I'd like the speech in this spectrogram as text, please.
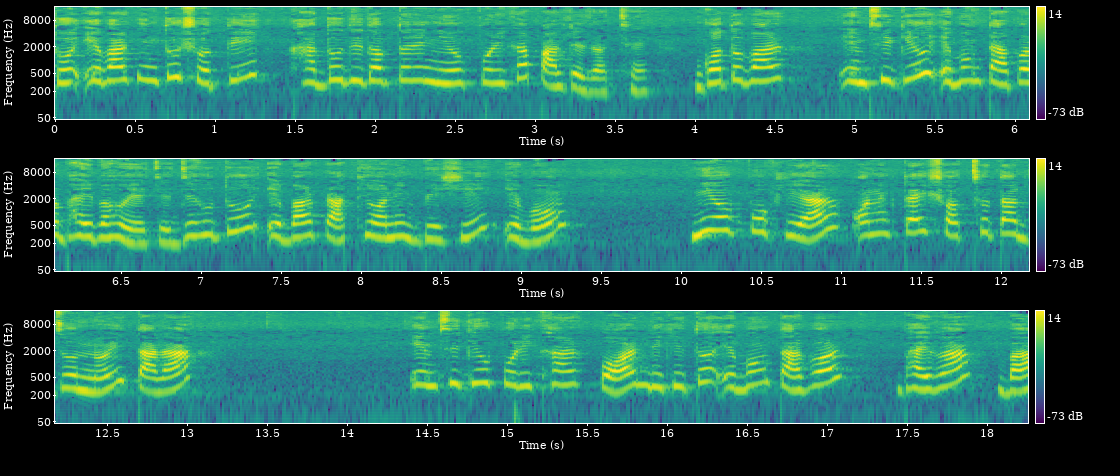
তো এবার কিন্তু সত্যি খাদ্য অধিদপ্তরের নিয়োগ পরীক্ষা পাল্টে যাচ্ছে। গতবার এমসিকিউ এবং তারপর ভাইবা হয়েছে। যেহেতু এবার প্রার্থী অনেক বেশি এবং নিয়োগ প্রক্রিয়ার অনেকটাই স্বচ্ছতার জন্যই তারা এমসিকিউ পরীক্ষার পর লিখিত এবং তারপর ভাইবা বা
